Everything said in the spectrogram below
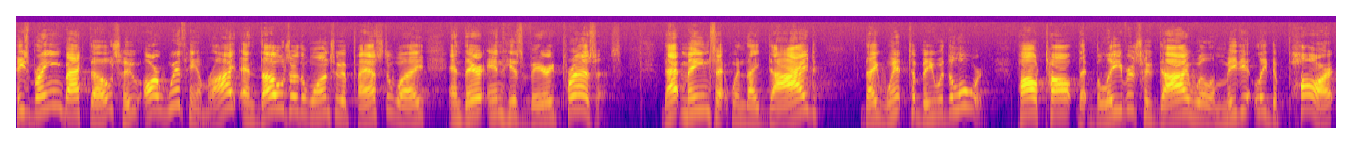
He's bringing back those who are with him, right? And those are the ones who have passed away, and they're in his very presence. That means that when they died, they went to be with the Lord. Paul taught that believers who die will immediately depart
